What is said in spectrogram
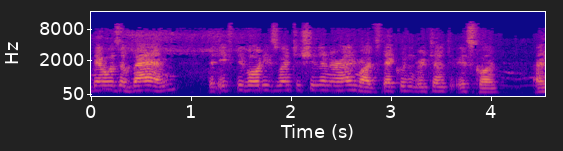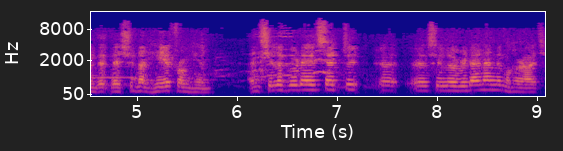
there was a ban that if devotees went to Srila Narayan Maharaj, they couldn't return to ISKCON, and that they should not hear from him. And Srila Gurudev said to uh, uh, Srila Ridananda Maharaj,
